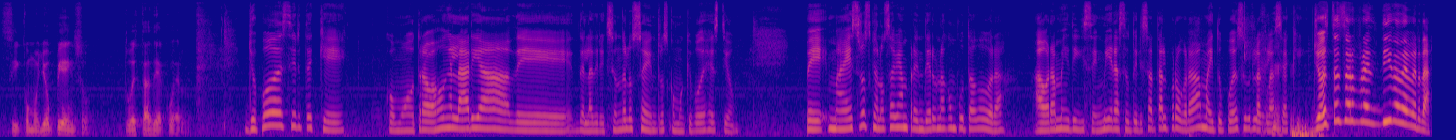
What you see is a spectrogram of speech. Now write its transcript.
si como yo pienso, tú estás de acuerdo. Yo puedo decirte que como trabajo en el área de, de la dirección de los centros como equipo de gestión, maestros que no sabían prender una computadora, ahora me dicen, mira, se utiliza tal programa y tú puedes subir la clase aquí. Yo estoy sorprendida de verdad.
